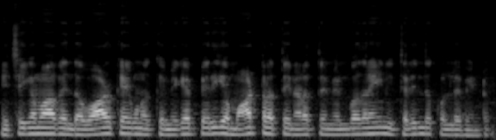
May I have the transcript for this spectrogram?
நிச்சயமாக இந்த வாழ்க்கை உனக்கு மிகப்பெரிய மாற்றத்தை நடத்தும் என்பதனை நீ தெரிந்து கொள்ள வேண்டும்.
